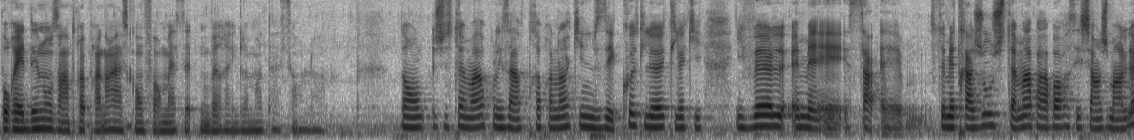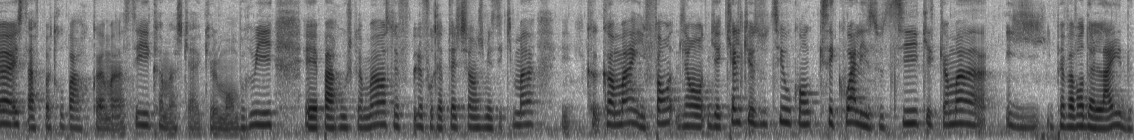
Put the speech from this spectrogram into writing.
pour aider nos entrepreneurs à se conformer à cette nouvelle réglementation-là. Donc, justement, pour les entrepreneurs qui nous écoutent, là, qui ils veulent mais, se mettre à jour justement par rapport à ces changements-là, ils ne savent pas trop par où commencer, comment je calcule mon bruit, par où je commence, là, il faudrait peut-être changer mes équipements. comment ils font? il y a quelques outils. C'est quoi les outils? Comment ils peuvent avoir de l'aide?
